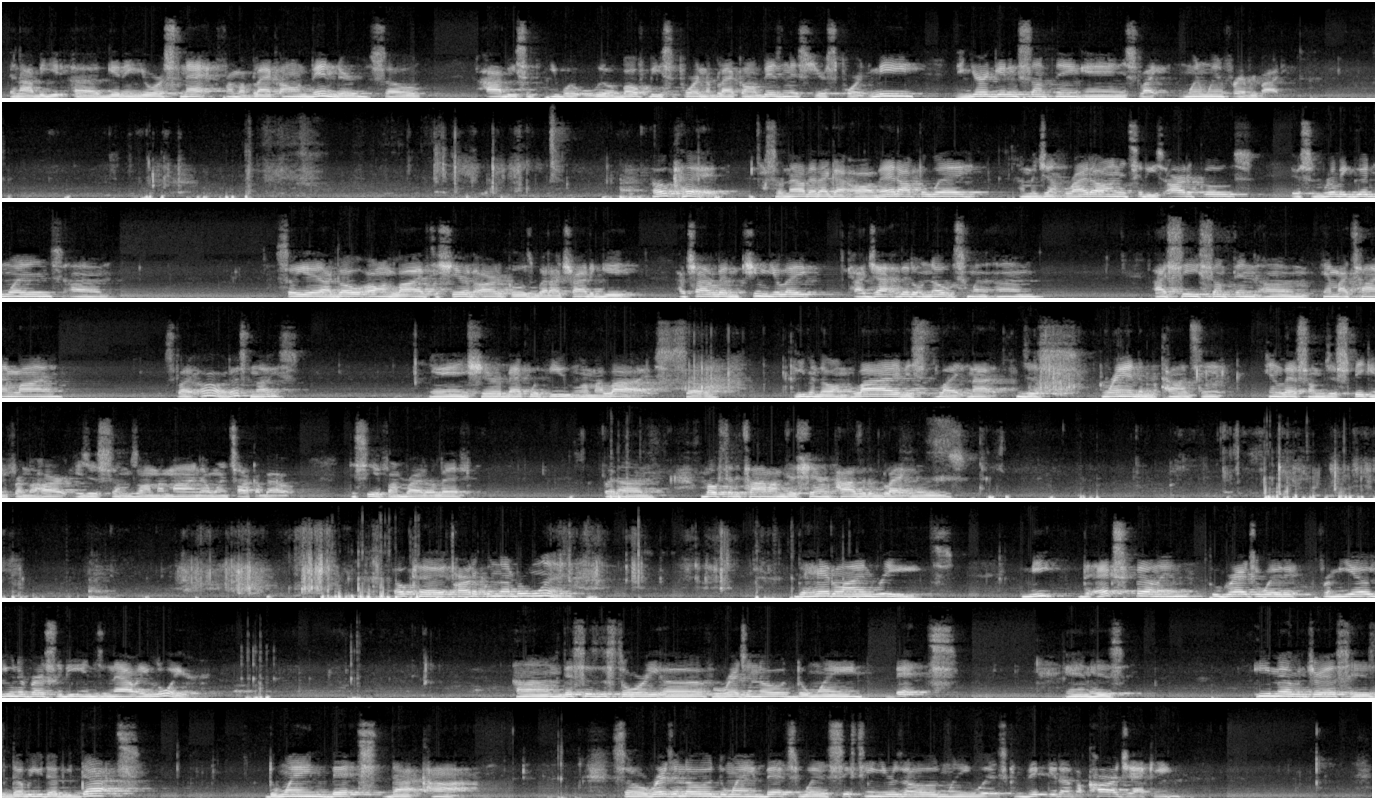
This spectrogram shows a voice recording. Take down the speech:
and I'll be uh, getting your snack from a black owned vendor. So I'll be, we'll both be supporting a black owned business. You're supporting me, and you're getting something, and it's like win win for everybody. Okay, So now that I got all that out the way, I'm gonna jump right on into these articles. There's some really good ones. Um, so yeah, I go on live to share the articles, but I try to get, I try to let them accumulate. I jot little notes when um, I see something um, in my timeline. It's like, oh, that's nice, and share it back with you on my lives. So even though I'm live, it's like not just random content unless I'm just speaking from the heart. It's just something's on my mind I want to talk about to see if I'm right or left. But um, most of the time, I'm just sharing positive black news. Okay, article number one. The headline reads Meet the ex felon who graduated from Yale University and is now a lawyer. Um, this is the story of Reginald Dwayne Betts. And his email address is www.dwayneBetts.com. So Reginald Dwayne Betts was 16 years old when he was convicted of a carjacking.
